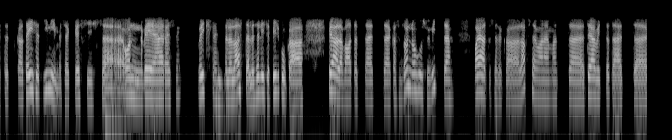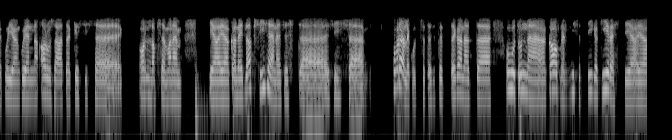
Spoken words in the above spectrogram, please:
et, et ka teised inimesed, kes siis äh, on vee ääres, võiks nendele lastele sellise pilguga peale vaadata, et äh, kas nad on ohus või mitte, vajadusel ka lapsevanemat äh, teavitada, et kui on, kui on aru saada, kes siis on lapsevanem. Ja, ja ka neid lapsi iseenesest siis korrale kutsuda, sest et ega nad, ohutunne kaob neil lihtsalt liiga kiiresti ja, ja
